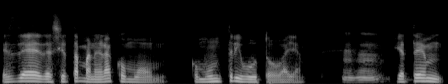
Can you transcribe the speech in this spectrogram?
Es de, de cierta manera como, como un tributo, vaya. Uh -huh. Fíjate,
